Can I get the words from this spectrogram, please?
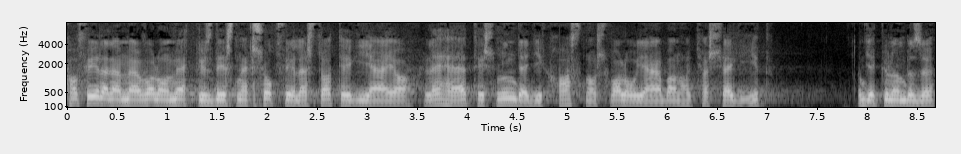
a félelemmel való megküzdésnek sokféle stratégiája lehet, és mindegyik hasznos valójában, hogyha segít. Ugye különböző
